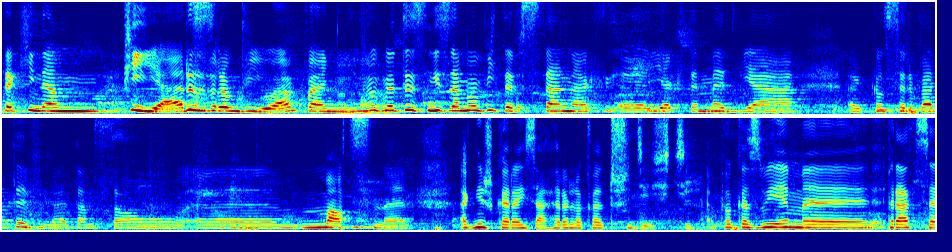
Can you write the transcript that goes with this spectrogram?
Taki nam PR zrobiła pani. W ogóle to jest niesamowite w Stanach, e, jak te media konserwatywne tam są e, mocne. Agnieszka Rajzacher, Lokal 30. Pokazujemy pracę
